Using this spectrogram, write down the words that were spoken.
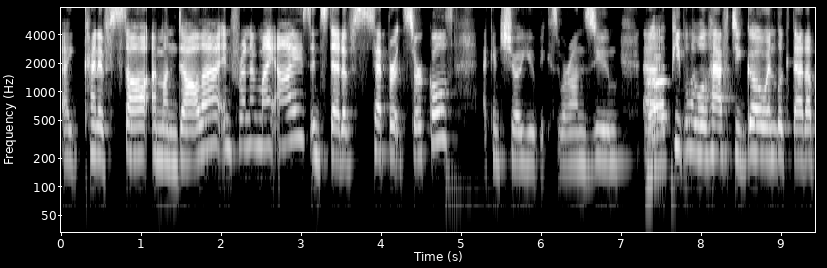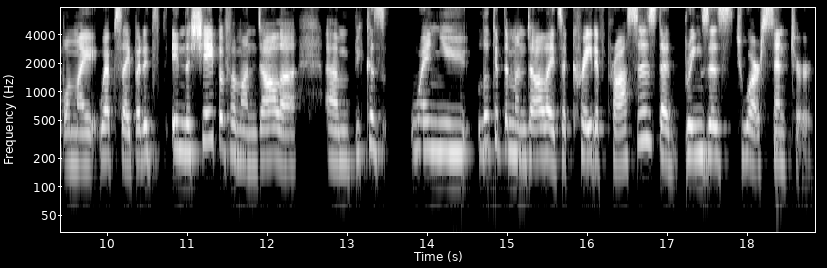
I, kind of saw a mandala in front of my eyes instead of separate circles. I can show you because we're on Zoom. Uh, uh, people will have to go and look that up on my website, but it's in the shape of a mandala um, because when you look at the mandala, it's a creative process that brings us to our center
